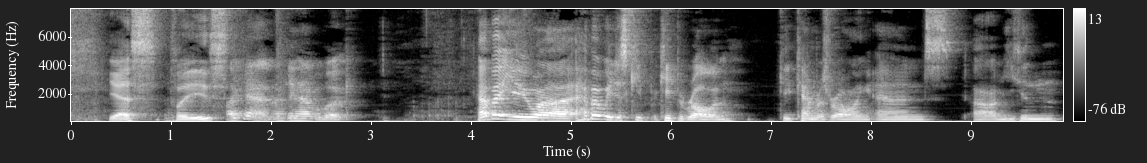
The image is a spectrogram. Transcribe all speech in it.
yes, please. I can. I can have a look. How about you? Uh, how about we just keep keep it rolling, keep cameras rolling, and um, you can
